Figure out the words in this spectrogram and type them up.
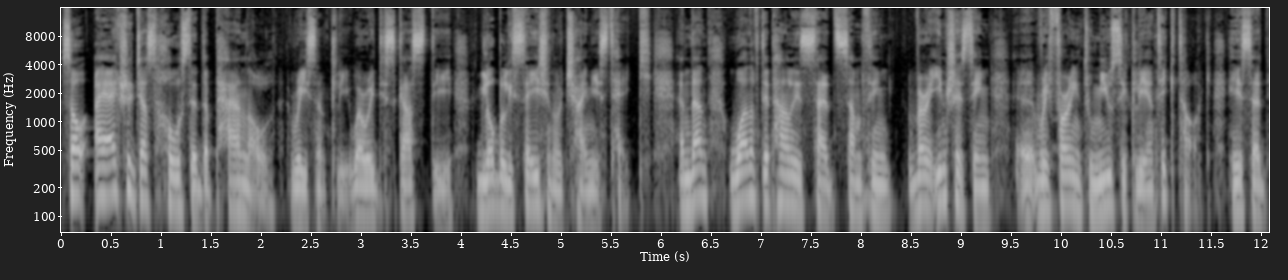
So I actually just hosted a panel recently where we discussed the globalization of Chinese tech. And then one of the panelists said something very interesting uh, referring to Musically and TikTok. He said,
